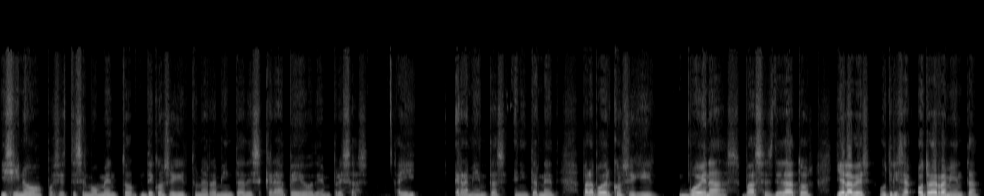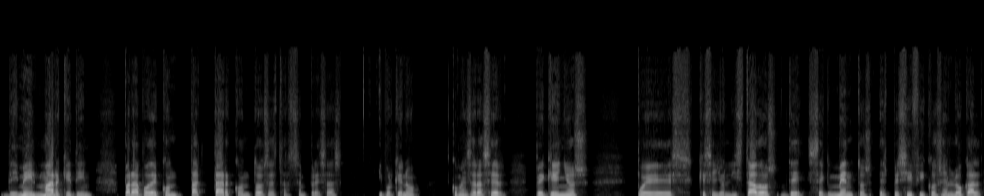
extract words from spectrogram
Y si no, pues este es el momento de conseguirte una herramienta de scrapeo de empresas. Hay herramientas en Internet para poder conseguir buenas bases de datos y a la vez utilizar otra herramienta de email marketing para poder contactar con todas estas empresas y, ¿por qué no?, comenzar a hacer pequeños, pues, qué sé yo, listados de segmentos específicos en local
